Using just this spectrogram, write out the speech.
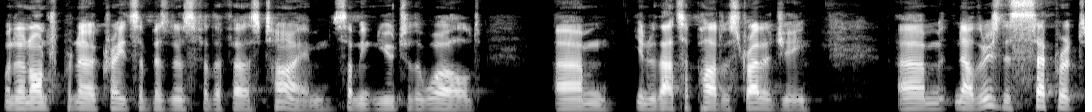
when an entrepreneur creates a business for the first time, something new to the world. Um, you know, that's a part of strategy. Um, now, there is this separate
